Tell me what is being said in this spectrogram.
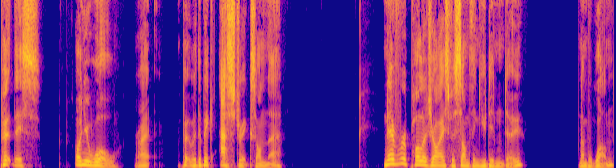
put this on your wall, right? Put with a big asterisk on there. Never apologize for something you didn't do. Number one.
